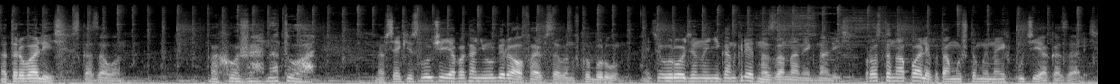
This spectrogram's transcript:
оторвались», — сказал он. «Похоже на то», на всякий случай я пока не убирал 5-7 в кобуру. Эти уродины не конкретно за нами гнались, просто напали, потому что мы на их пути оказались.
